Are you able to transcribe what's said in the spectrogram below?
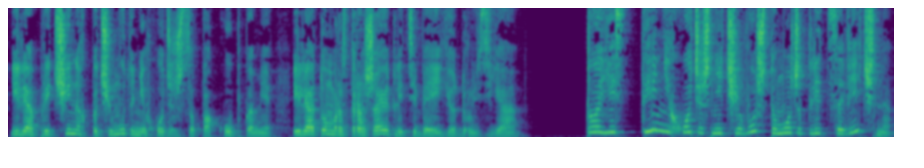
или о причинах, почему ты не ходишь за покупками, или о том, раздражают ли тебя ее друзья. То есть ты не хочешь ничего, что может длиться вечно?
